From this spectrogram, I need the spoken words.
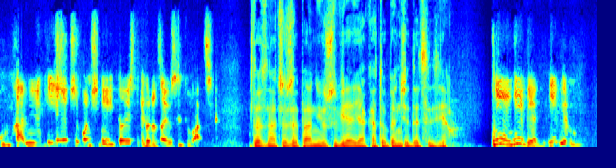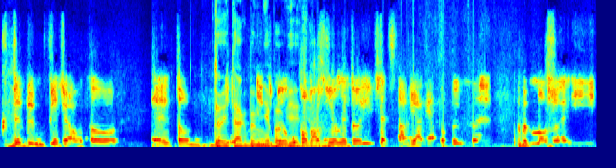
uruchamianiu jakiejś rzeczy, bądź nie. I to jest tego rodzaju sytuacja. To znaczy, że pan już wie, jaka to będzie decyzja? Nie, nie wiem, nie wiem. Gdybym wiedział, to to, to i tak bym nie, nie powiedział. był upoważniony do jej przedstawiania, to bym może i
